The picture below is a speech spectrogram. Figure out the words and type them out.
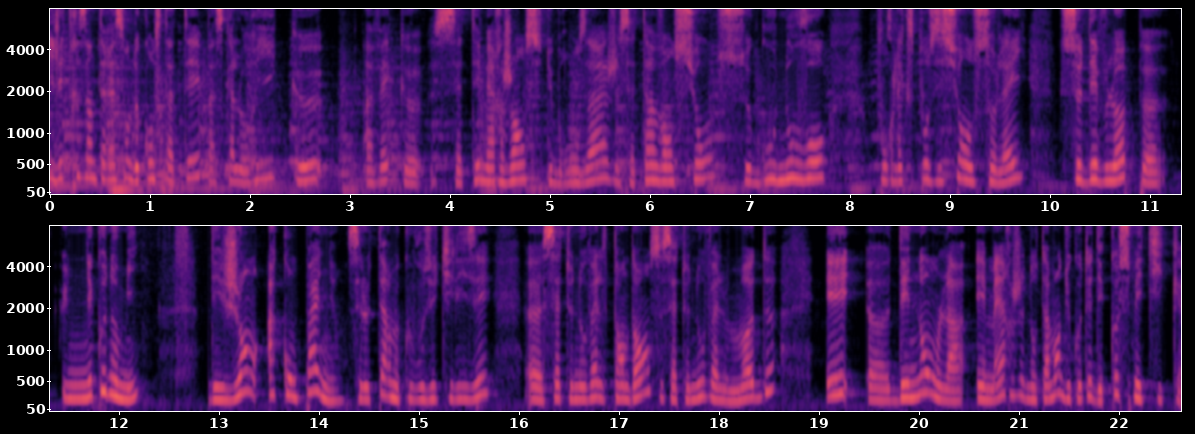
Il est très intéressant de constater, Pascal Horry, que avec euh, cette émergence du bronzage, cette invention, ce goût nouveau pour l'exposition au soleil, se développe euh, une économie. Des gens accompagnent, c'est le terme que vous utilisez, euh, cette nouvelle tendance, cette nouvelle mode, et des noms là émergent, notamment du côté des cosmétiques.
